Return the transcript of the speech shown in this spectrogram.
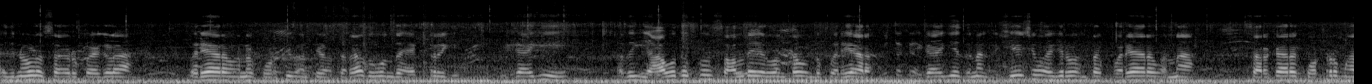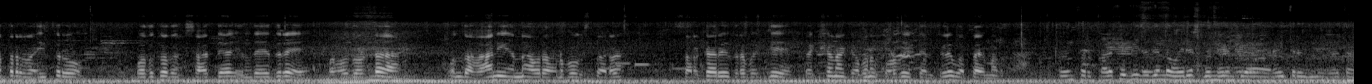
ಹದಿನೇಳು ಸಾವಿರ ರೂಪಾಯಿಗಳ ಪರಿಹಾರವನ್ನು ಕೊಡ್ತೀವಿ ಅಂತ ಹೇಳ್ತಾರೆ. ಅದು ಒಂದು ಹೆಕ್ಟರಿಗೆ. ಹೀಗಾಗಿ ಅದು ಯಾವುದಕ್ಕೂ ಸಾಲದೆ ಇರುವಂಥ ಒಂದು ಪರಿಹಾರ. ಹೀಗಾಗಿ ಇದನ್ನು ವಿಶೇಷವಾಗಿರುವಂಥ ಪರಿಹಾರವನ್ನು ಸರ್ಕಾರ ಕೊಟ್ಟರು ಮಾತ್ರ ರೈತರು ಬದುಕೋದಕ್ಕೆ ಸಾಧ್ಯ. ಇಲ್ಲದೇ ಇದ್ದರೆ ಬಹು ದೊಡ್ಡ ಒಂದು ಹಾನಿಯನ್ನು ಅವರು ಅನುಭವಿಸ್ತಾರೆ. ಸರ್ಕಾರ ಇದರ ಬಗ್ಗೆ ತಕ್ಷಣ ಗಮನ ಕೊಡಬೇಕಂತೇಳಿ ಒತ್ತಾಯ ಮಾಡ್ತಾರೆ. ಒಂದು ಸರ್ ಕಳಪೆ ಬೀಜದಿಂದ ವೈರಸ್ ಬಂದಿದೆ ಅಂತ ರೈತರಿಗೆ ಹೇಳ್ತಾ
